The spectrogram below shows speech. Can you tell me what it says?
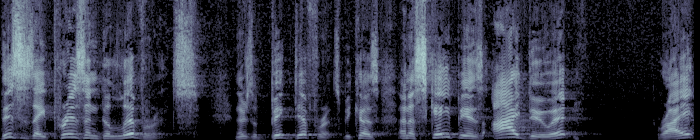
This is a prison deliverance. And there's a big difference because an escape is I do it, right?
